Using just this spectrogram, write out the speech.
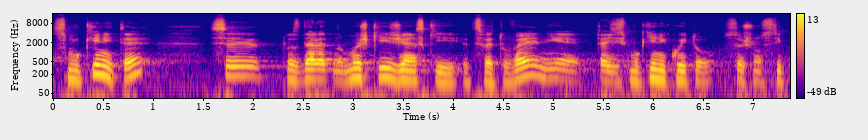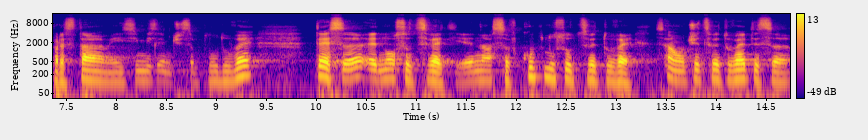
смокините се разделят на мъжки и женски цветове. Ние тези смокини, които всъщност си представяме и си мислим, че са плодове, те са едно съцветие, една съвкупност от цветове. Само, че цветовете са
